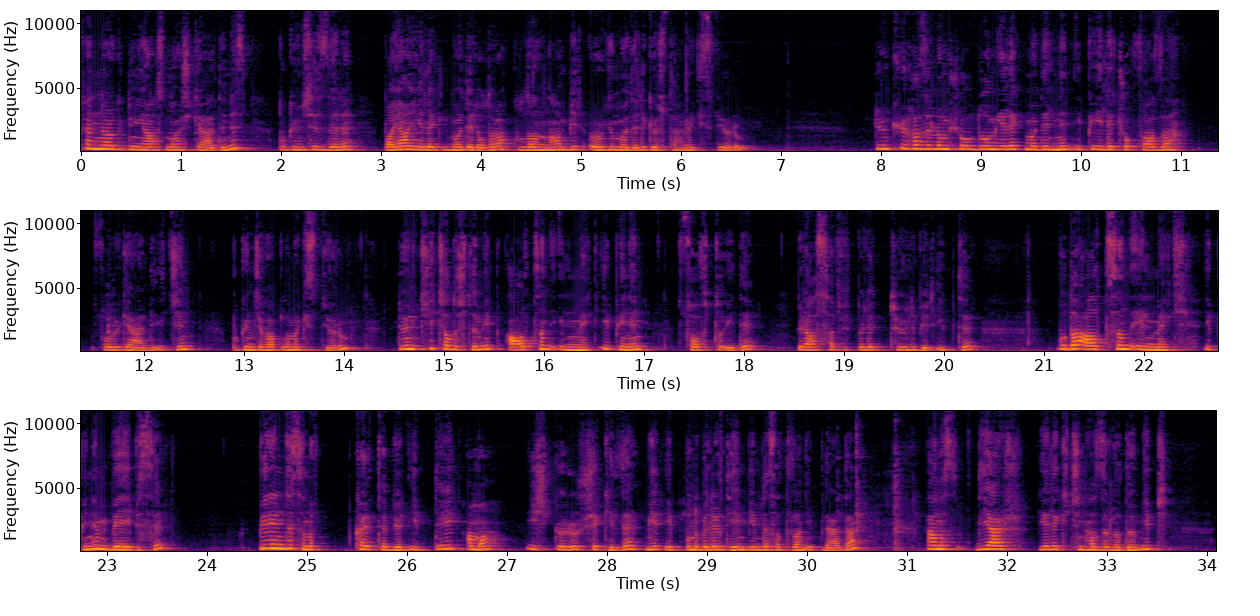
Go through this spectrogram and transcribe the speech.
Efe'nin örgü dünyasına hoş geldiniz. Bugün sizlere bayan yelekli model olarak kullanılan bir örgü modeli göstermek istiyorum. Dünkü hazırlamış olduğum yelek modelinin ipiyle çok fazla soru geldiği için bugün cevaplamak istiyorum. Dünkü çalıştığım ip altın ilmek ipinin softu idi. Biraz hafif böyle tüylü bir ipti. Bu da altın ilmek ipinin baby'si. Birinci sınıf kalite bir ip değil ama iş görür şekilde bir ip. Bunu belirteyim. BİM'de satılan iplerden. Yalnız diğer yelek için hazırladığım ip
